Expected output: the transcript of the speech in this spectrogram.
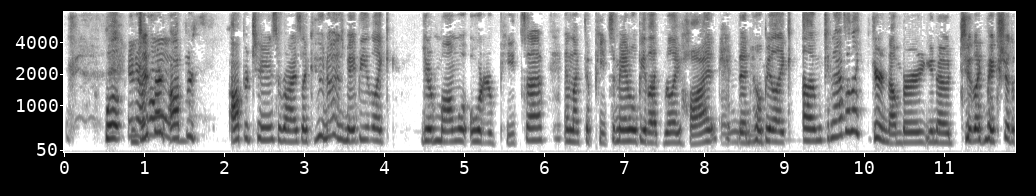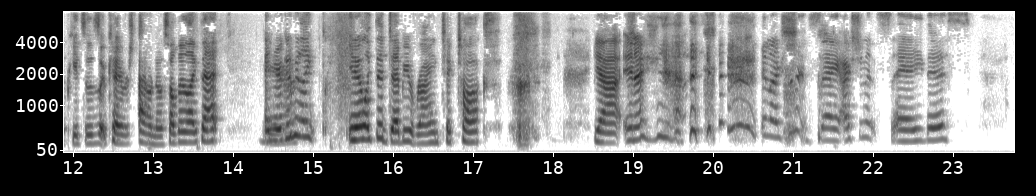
Well, different oppor- opportunities arise. Like who knows? Maybe like your mom will order pizza and like the pizza man will be like really hot. Then he'll be like, um, can I have like your number? You know, to like make sure the pizza is okay or I don't know something like that. And you're gonna be like, you know, like the Debby Ryan TikToks. Yeah, and I yeah. and I shouldn't say I shouldn't say this.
